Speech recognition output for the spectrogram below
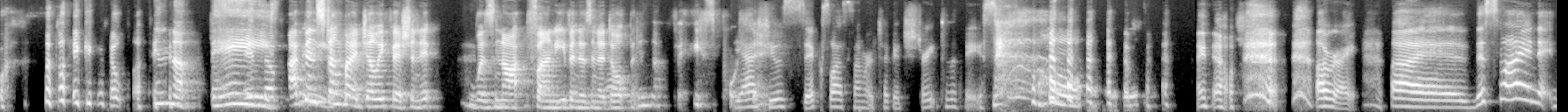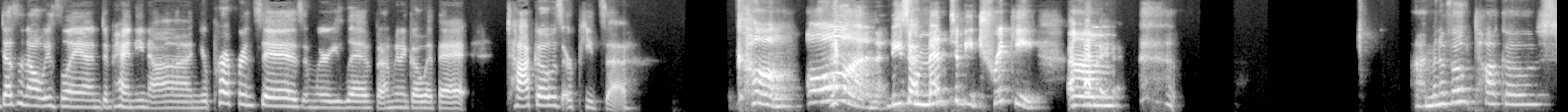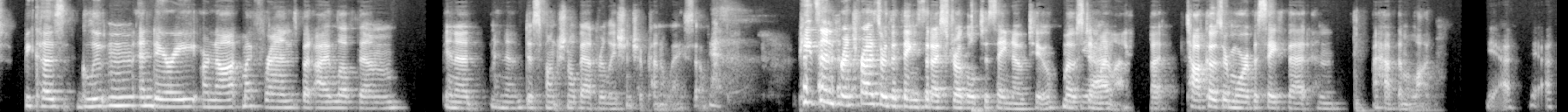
like no. In the face. the I've been stung by a jellyfish and it was not fun even as an adult, but in the face. Poor Yeah, thing. she was six last summer, took it straight to the face. Oh. I know. All right. Uh, this one doesn't always land depending on your preferences and where you live, but I'm going to go with it. Tacos or pizza? Come on. These are meant to be tricky. Um, I'm going to vote tacos because gluten and dairy are not my friends, but I love them in a in a dysfunctional bad relationship kind of way. So pizza and french fries are the things that I struggle to say no to most yeah. in my life, but tacos are more of a safe bet and I have them a lot. Yeah, yeah.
